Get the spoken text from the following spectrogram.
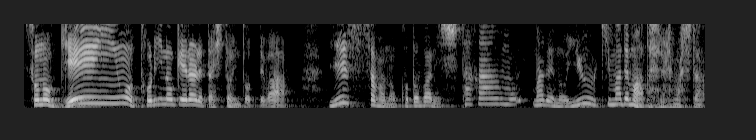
その原因を取り除けられた人にとってはイエス様の言葉に従うまでの勇気までも与えられました。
